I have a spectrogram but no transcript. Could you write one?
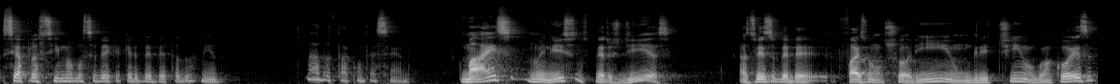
se aproxima, você vê que aquele bebê está dormindo. Nada está acontecendo. Mas, no início, nos primeiros dias, às vezes o bebê faz um chorinho, um gritinho, alguma coisa,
